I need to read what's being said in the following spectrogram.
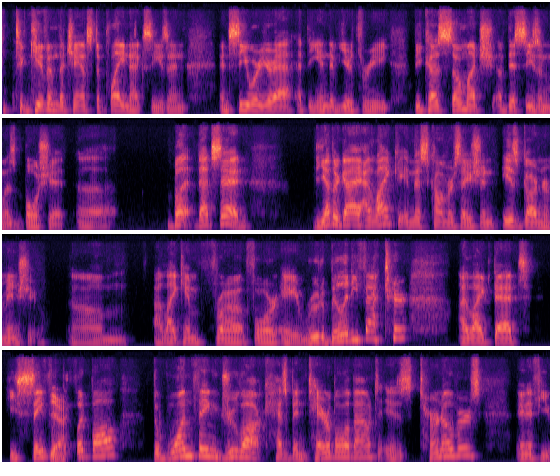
to give him the chance to play next season and see where you're at at the end of year three, because so much of this season was bullshit. Uh, but that said, the other guy I like in this conversation is Gardner Minshew. Um, I like him for for a rootability factor. I like that he's safe with Yeah. the football. The one thing Drew Lock has been terrible about is turnovers. And if you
